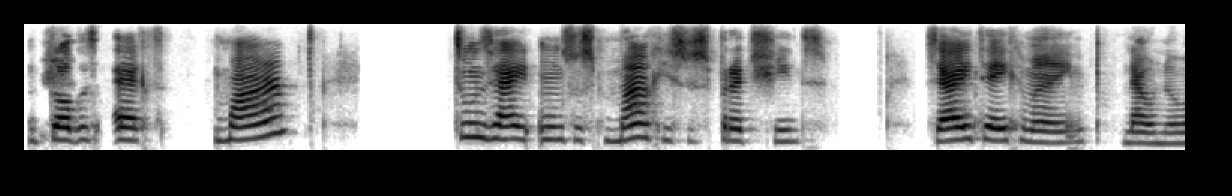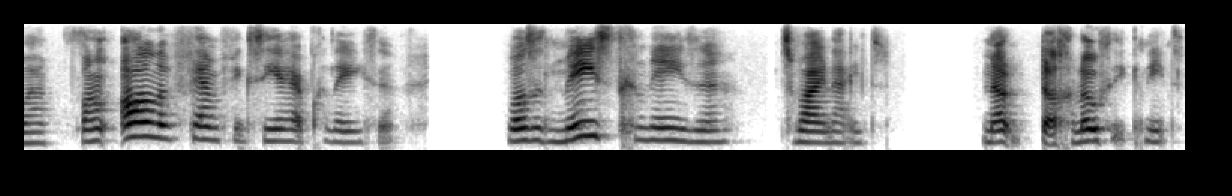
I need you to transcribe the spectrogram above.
dat is echt. Maar toen zei onze magische spreadsheet, zei tegen mij, nou Noah, van alle fanfics die je hebt gelezen, was het meest gelezen Twilight. Nou, dat geloofde ik niet.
